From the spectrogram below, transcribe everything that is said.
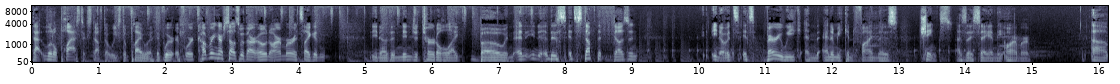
that little plastic stuff that we used to play with. If we're if we're covering ourselves with our own armor, it's like a you know the Ninja Turtle like bow and and you know there's it's stuff that doesn't you know it's it's very weak and the enemy can find those chinks as they say in the armor. Uh,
